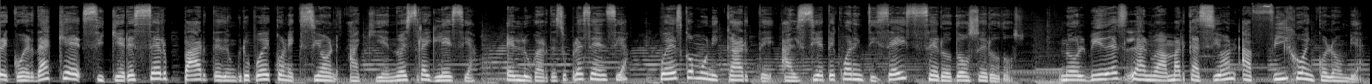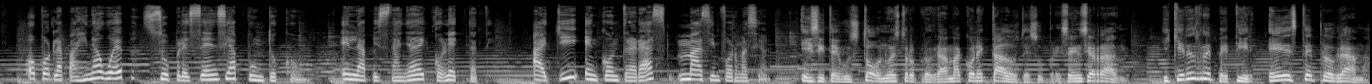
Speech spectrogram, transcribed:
Recuerda que si quieres ser parte de un grupo de conexión aquí en nuestra iglesia, en lugar de su presencia, puedes comunicarte al 746-0202. No olvides la nueva marcación a fijo en Colombia o por la página web supresencia.com en la pestaña de Conéctate. Allí encontrarás más información. Y si te gustó nuestro programa Conectados de su presencia radio y quieres repetir este programa,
